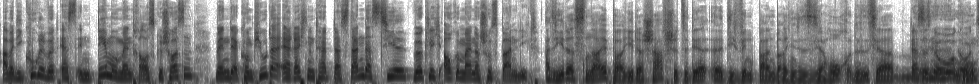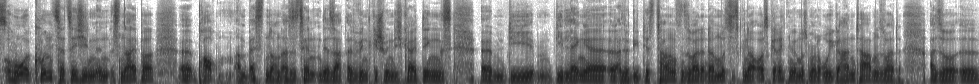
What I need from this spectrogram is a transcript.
aber die Kugel wird erst in dem Moment rausgeschossen, wenn der Computer errechnet hat, dass dann das Ziel wirklich auch in meiner Schussbahn liegt. Also jeder Sniper, jeder Scharfschütze, der äh, die Windbahn berechnet, das ist ja hoch, das ist ja das ist eine hohe äh, Kunst. Ho hohe Kunst. Tatsächlich ein, Sniper äh, braucht am besten noch einen Assistenten, der sagt, also Windgeschwindigkeit, Dings, ähm, die, die Länge, äh, also die Distanz und so weiter. Da muss es genau ausgerechnet werden, muss man eine ruhige Hand haben und so weiter. Also äh,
